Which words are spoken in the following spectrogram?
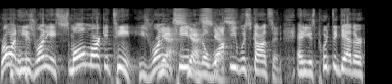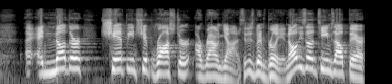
Rohan, he is running a small market team. He's running yes, a team yes, in Milwaukee, yes. Wisconsin, and he has put together another championship roster around Giannis. It has been brilliant. And all these other teams out there,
